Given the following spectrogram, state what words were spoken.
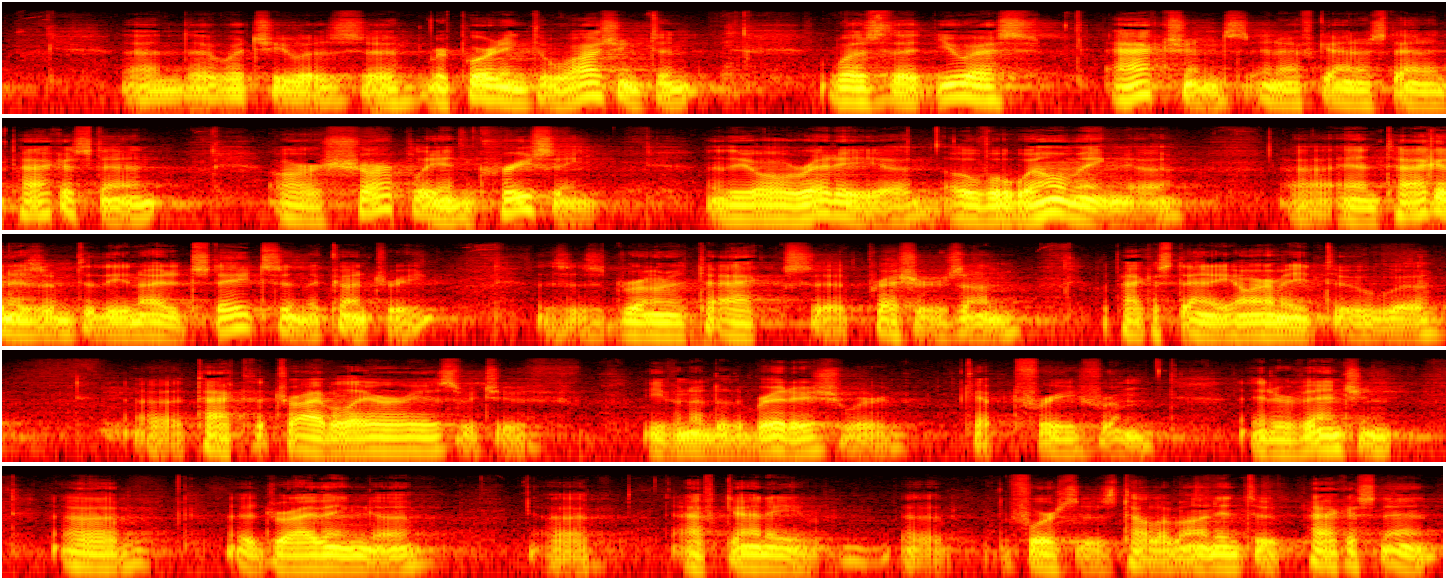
And what she was reporting to Washington was that U.S. actions in Afghanistan and Pakistan are sharply increasing the already overwhelming uh, antagonism to the United States in the country. This is drone attacks, uh, pressures on the Pakistani army to uh, uh, attack the tribal areas, which have, even under the British were kept free from intervention, uh, driving Afghani forces, Taliban, into Pakistan.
